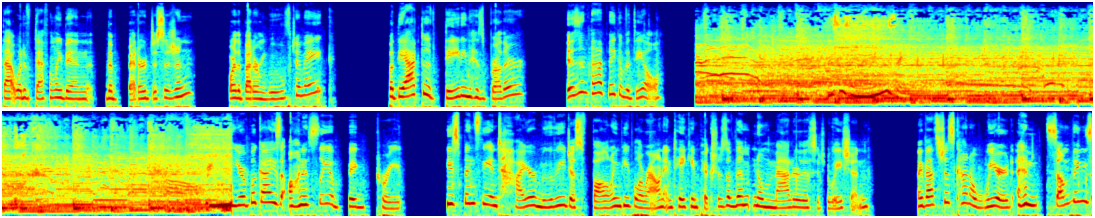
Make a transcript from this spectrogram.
that would have definitely been the better decision or the better move to make. But the act of dating his brother isn't that big of a deal. This is amazing. Yearbook Guy is honestly a big creep. He spends the entire movie just following people around and taking pictures of them no matter the situation. Like, that's just kind of weird, and some things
